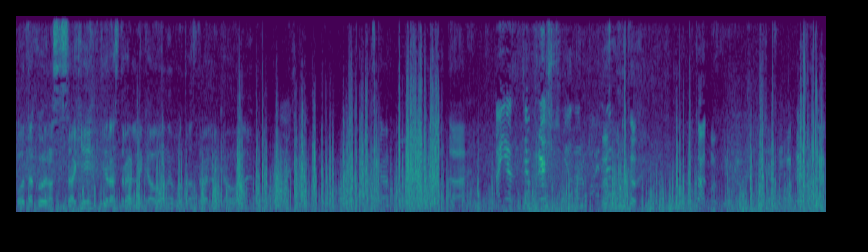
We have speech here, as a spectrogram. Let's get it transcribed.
Вот такой у нас Исаки. Где растральные колонны? Вот растральные колонны. О, да. А я затем прячусь, мне Мы в нормально. куртках? Ну как мы в куртках? Сейчас мы покажем, как.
